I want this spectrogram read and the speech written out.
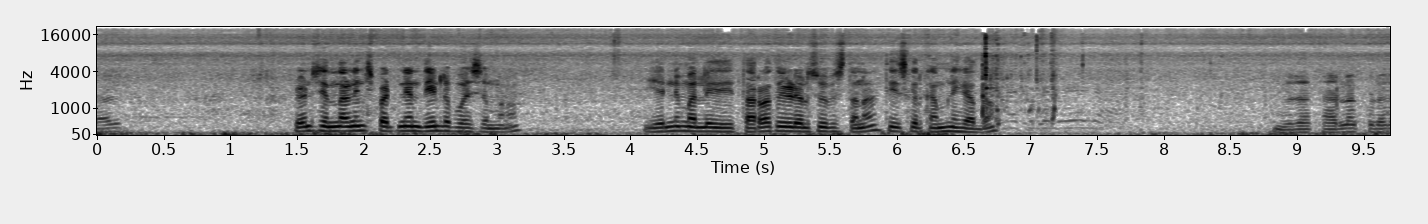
తాడు. ఫ్రెండ్స్ ఇందా నుంచి పట్టి నేను దీంట్లో పోసాం మనం. ఇవన్నీ మళ్ళీ తర్వాత వీడియోలు చూపిస్తాను. తీసుకెళ్ళి కంపెనీకి వేద్దాం. తాడులో కూడా.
